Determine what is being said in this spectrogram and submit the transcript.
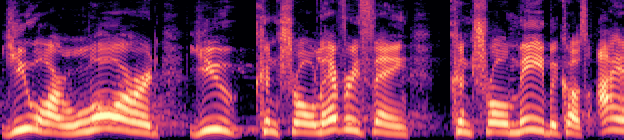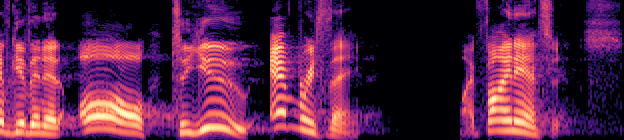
you are Lord. You control everything. Control me because I have given it all to you, everything. My finances,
